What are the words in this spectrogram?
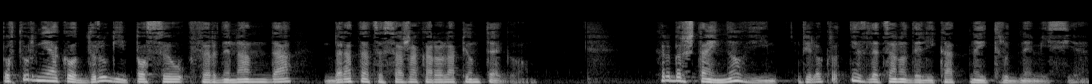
powtórnie jako drugi poseł Ferdynanda, brata cesarza Karola V. Herbersteinowi wielokrotnie zlecano delikatne i trudne misje.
